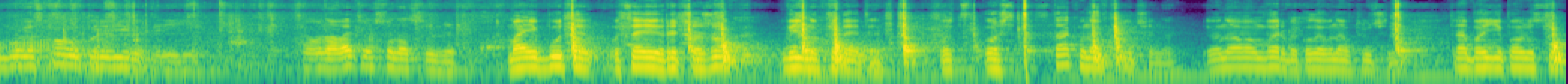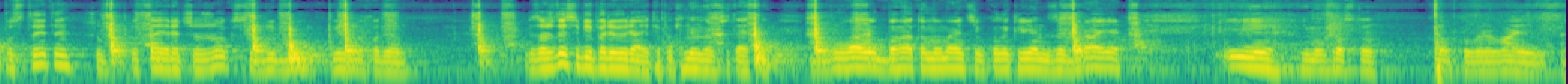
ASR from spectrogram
обов'язково перевірити її. Чи вона виключена чи ні. Має бути оцей рычажок вільно ходити. Ось, ось так вона включена. І вона вам вирве, коли вона включена. Треба її повністю опустити, щоб оцей рычажок собі був вільно ходив. Завжди собі перевіряйте, поки не навчитеся. Бувало багато моментів, коли клієнт забирає і йому просто кнопку вириває і все.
